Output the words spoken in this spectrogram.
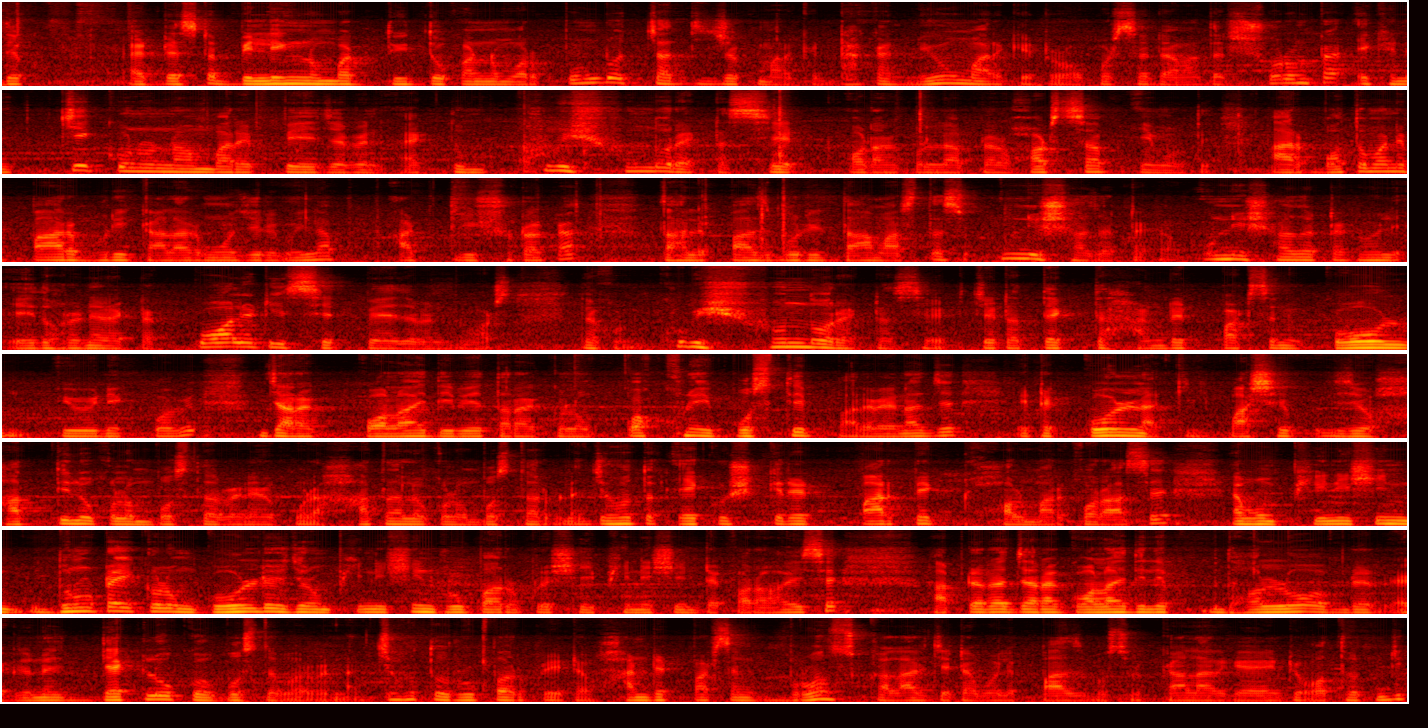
দেখুন অ্যাড্রেসটা বিল্ডিং নম্বর দুই দোকান নম্বর পনেরো চাঁদিচক মার্কেট ঢাকা নিউ মার্কেটের অপর সাইডে আমাদের শোরুমটা এখানে যে কোনো নাম্বারে পেয়ে যাবেন একদম খুবই সুন্দর একটা সেট অর্ডার করলে আপনার হোয়াটসঅ্যাপ এমোতে আর বর্তমানে পার ভরি কালার মজুরি মিলাপ আটত্রিশশো টাকা, তাহলে পাঁচ ভরির দাম আসতে আসে উনিশ হাজার টাকা। উনিশ হাজার টাকা হলে এই ধরনের একটা কোয়ালিটি সেট পেয়ে যাবেন ভিউয়ার্স দেখুন, খুবই সুন্দর একটা সেট যেটা দেখতে হান্ড্রেড পার্সেন্ট গোল ইউনিক পাবে। যারা গলায় দিবে, তারা কলম কখনোই বসতে পারবে না যে এটা গোল্ড নাকি। পাশে যে হাত দিলেও কলম বসতে পারবে না, এরকম করে হাতালেও কলম বসতে পারবে না। যেহেতু একুশ ক্যারেট পারফেক্ট হলমার্ক করা আছে এবং ফিনিশিং দুটোটাই কলম গোল্ডের যেরকম ফিনিশিং রূপার উপরে সেই ফিনিশিংটা করা হয়েছে। আপনারা যারা গলায় দিলে ধরলেও আপনার একজনে দেখলেও কেউ বুঝতে পারবেন না। যেহেতু রূপার উপরে এটা হান্ড্রেড পার্সেন্ট ব্রোঞ্জ কালার যেটা বলে পাঁচ বছর কালার গ্যারান্টি অথেন্টিক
